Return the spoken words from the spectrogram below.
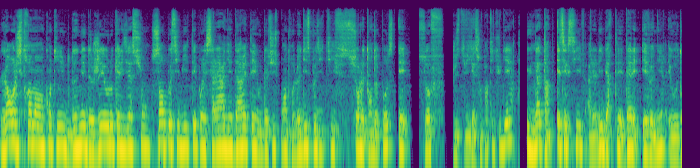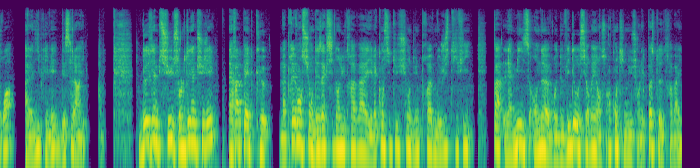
l'enregistrement en continu de données de géolocalisation sans possibilité pour les salariés d'arrêter ou de suspendre le dispositif sur le temps de pause est, sauf justification particulière, une atteinte excessive à la liberté d'aller et venir et au droit à la vie privée des salariés. Sur le deuxième sujet, elle rappelle que la prévention des accidents du travail et la constitution d'une preuve ne justifient pas la mise en œuvre de vidéosurveillance en continu sur les postes de travail.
